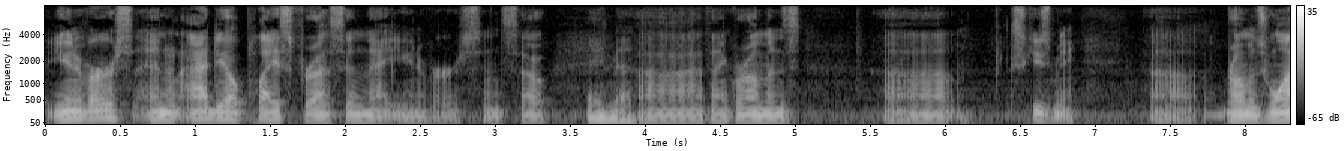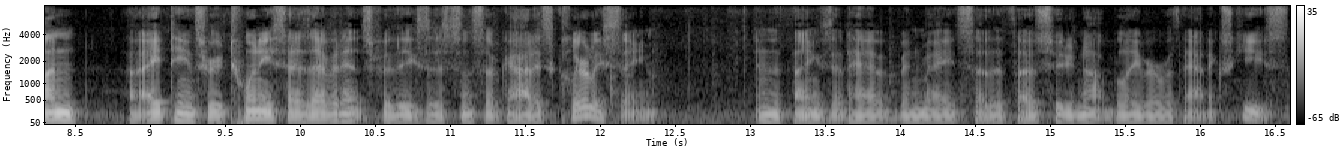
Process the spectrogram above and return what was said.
universe and an ideal place for us in that universe. And so I think Romans uh, excuse me, uh, Romans 1 uh, 18 through 20 says evidence for the existence of God is clearly seen in the things that have been made, so that those who do not believe are without excuse.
